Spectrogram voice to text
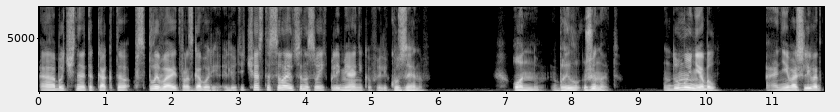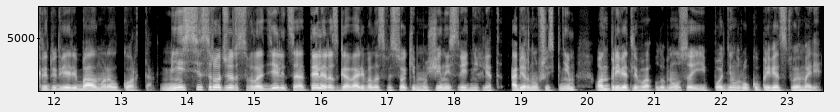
обычно это как-то всплывает в разговоре. Люди часто ссылаются на своих племянников или кузенов. Он был женат? Думаю, не был. Они вошли в открытую дверь Балморал-Корта. Миссис Роджерс, владелица отеля, разговаривала с высоким мужчиной средних лет. Обернувшись к ним, он приветливо улыбнулся и поднял руку, приветствуя Мэри.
